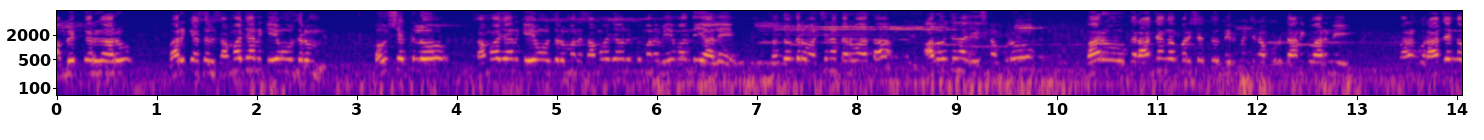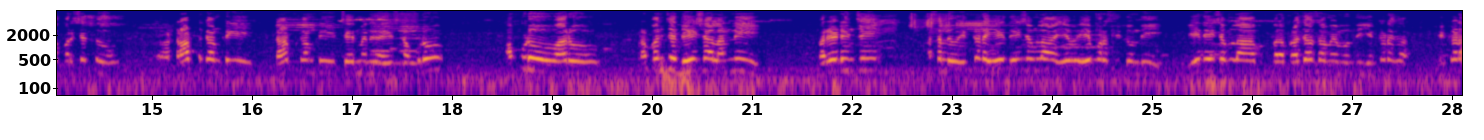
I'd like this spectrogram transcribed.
అంబేద్కర్ గారు. వారికి అసలు సమాజానికి ఏమవసరం భవిష్యత్తులో సమాజానికి ఏమవసరం అవసరం? మన సమాజానికి మనం ఏమందియాలి స్వతంత్రం వచ్చిన తర్వాత ఆలోచన చేసినప్పుడు వారు ఒక రాజ్యాంగ పరిషత్తు నిర్మించినప్పుడు దానికి వారిని మనకు రాజ్యాంగ పరిషత్తు డ్రాఫ్ట్ కమిటీ డ్రాఫ్ట్ కమిటీ చైర్మన్గా వేసినప్పుడు అప్పుడు వారు ప్రపంచ దేశాలన్నీ పర్యటించి అసలు ఎక్కడ ఏ దేశంలో ఏ ఏ పరిస్థితి ఉంది? ఏ దేశంలో ప్రజాస్వామ్యం ఉంది? ఎక్కడ ఎక్కడ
